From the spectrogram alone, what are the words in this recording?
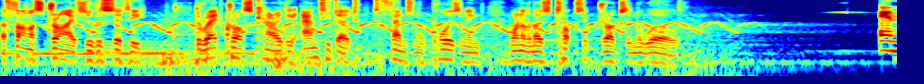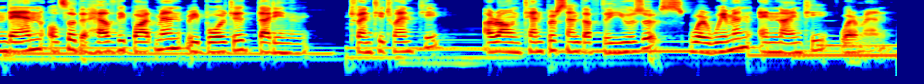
a fast drive through the city. The Red Cross carry the antidote to fentanyl poisoning, one of the most toxic drugs in the world. And then also the health department reported that in 2020, around 10% of the users were women and 90 were men.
